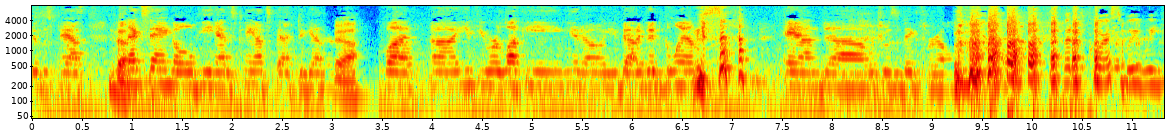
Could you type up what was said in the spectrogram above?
it was past. The Yeah. next angle, he had his pants back together. Yeah. But uh, if you were lucky, you know, you got a good glimpse, and uh, which was a big thrill. but of course, we, we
